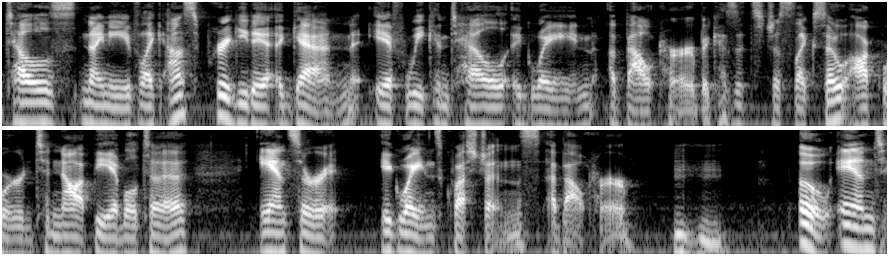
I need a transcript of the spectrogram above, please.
tells Nynaeve, like, ask Brigida again if we can tell Egwene about her because it's just like so awkward to not be able to answer Egwene's questions about her. Oh, and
